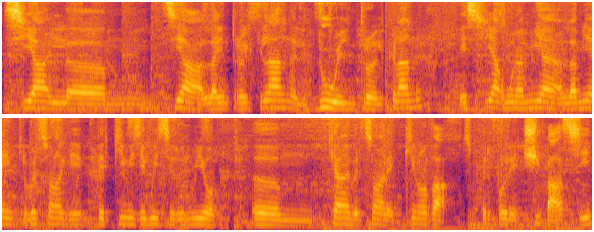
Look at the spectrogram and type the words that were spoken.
sia, il, um, sia la intro del clan le due intro del clan e sia mia, la mia intro personale che per chi mi seguisse sul mio um, canale personale chi non lo fa per favore ci passi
